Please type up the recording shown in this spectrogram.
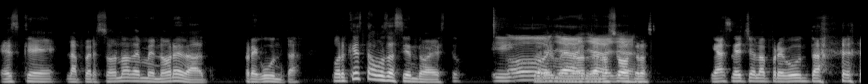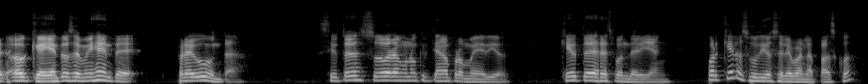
es que la persona de menor edad pregunta, ¿por qué estamos haciendo esto? Y tú Oh, eres el ya, menor ya, de ya. nosotros y has hecho la pregunta. Ok, entonces mi gente, pregunta. Si ustedes fueran unos cristianos promedio, ¿qué ustedes responderían? ¿Por qué los judíos celebran la Pascua?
